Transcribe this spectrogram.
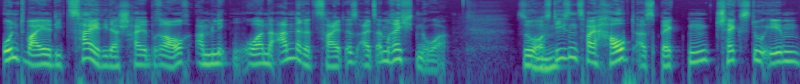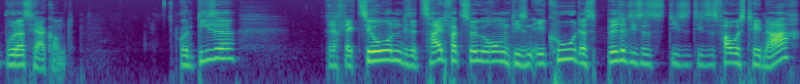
und weil die Zeit, die der Schall braucht, am linken Ohr eine andere Zeit ist als am rechten Ohr. So, aus diesen zwei Hauptaspekten checkst du eben, wo das herkommt. Und diese Reflexion, diese Zeitverzögerung, diesen EQ, das bildet dieses, dieses, dieses VST nach,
